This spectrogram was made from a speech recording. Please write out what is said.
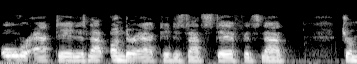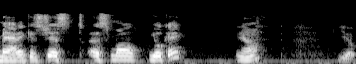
overacted, it's not underacted, it's not stiff, it's not dramatic. It's just a small. You okay? You know. Yep.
